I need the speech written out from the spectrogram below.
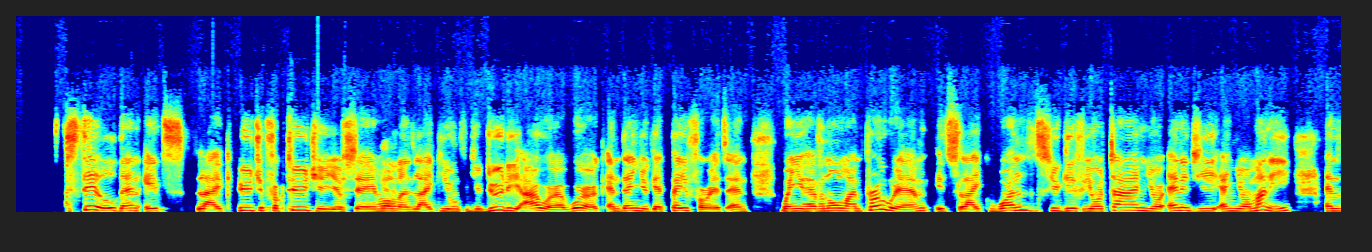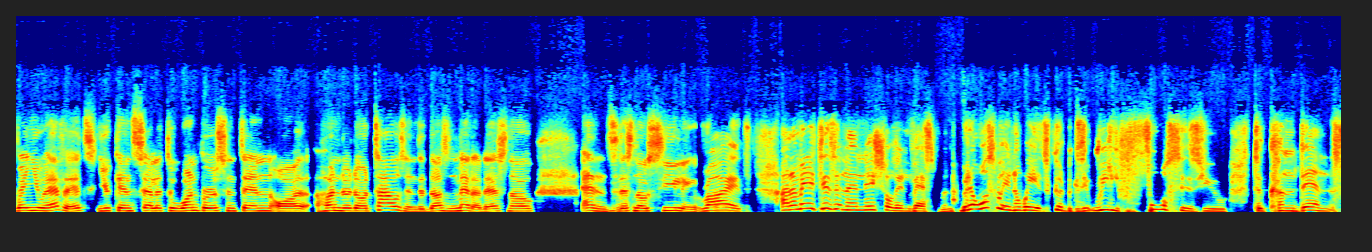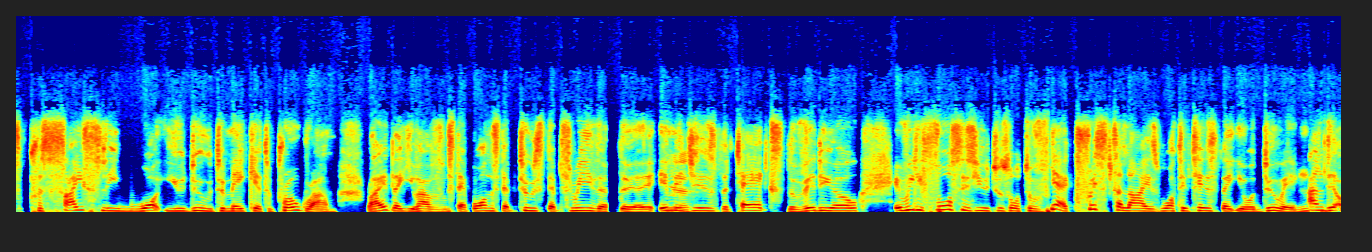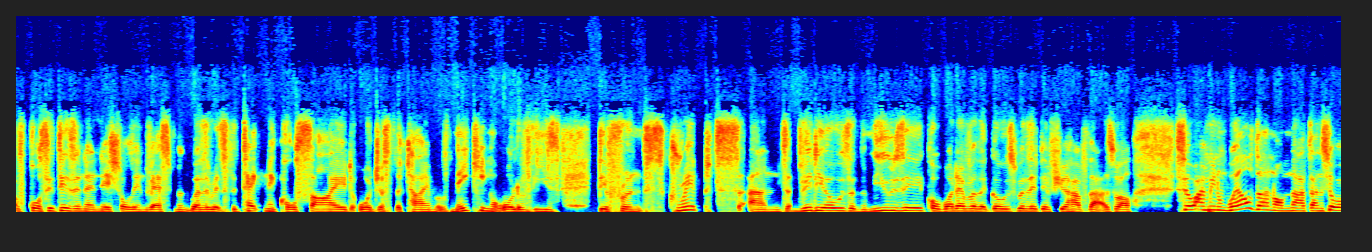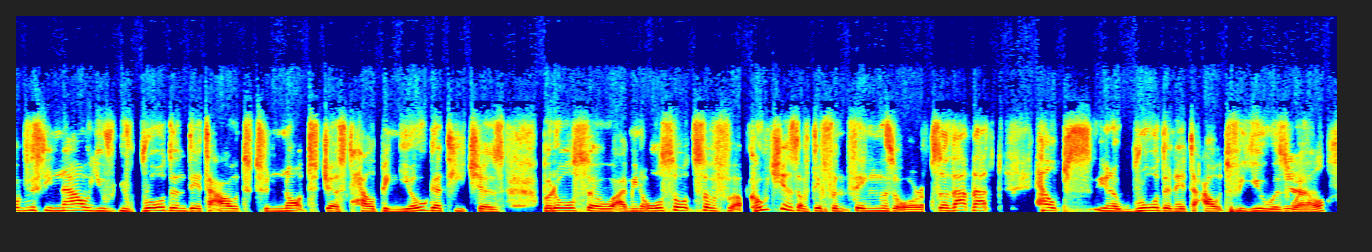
still then it's like uurtje factuurtje you say in yeah. holland like you you do the hour work and then you get paid for it. And when you have an online program it's like once you give your time your energy and your money and when you have it you can sell it to one person 10 or 100 or 1000 it doesn't matter. There's no end. There's no ceiling. Right. And i mean it is an initial investment but also in a way it's good because it really forces you to condense precisely what you do to make it a program right you have step one, step two, step three, the, the images, yes. the text, the video. It really forces you to sort of, yeah, crystallize what it is that you're doing. And of course, it is an initial investment, whether it's the technical side or just the time of making all of these different scripts and videos and the music or whatever that goes with it if you have that as well. So, I mean, well done on that. And so obviously now you've, you've broadened it out to not just helping yoga teachers, but also, I mean, all sorts of coaches of different things or so that, that helps, you know, broaden it out for you as yeah. well.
